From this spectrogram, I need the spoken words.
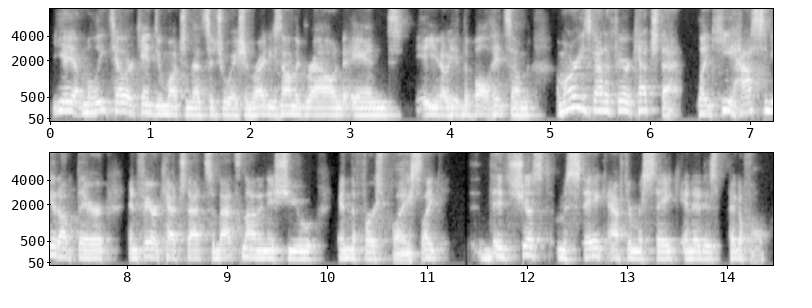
yeah, Malik Taylor can't do much in that situation, right? He's on the ground and you know the ball hits him. Amari's got to fair catch that. Like he has to get up there and fair catch that, so that's not an issue in the first place. Like it's just mistake after mistake, and it is pitiful.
